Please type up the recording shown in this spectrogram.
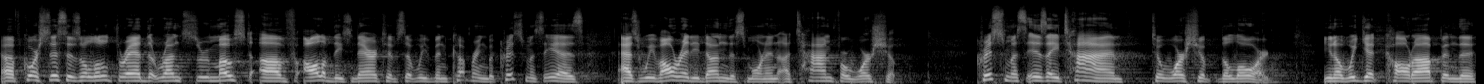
of course, this is a little thread that runs through most of all of these narratives that we've been covering. But Christmas is, as we've already done this morning, a time for worship. Christmas is a time to worship the Lord. You know, we get caught up in the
